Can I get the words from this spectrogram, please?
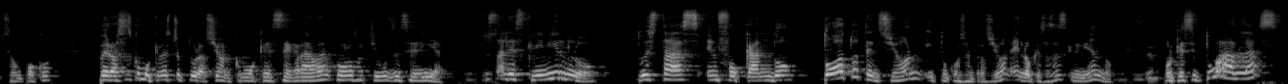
sé un poco, pero haces como que una estructuración, como que se graban todos los archivos de ese día. Entonces, al escribirlo, tú estás enfocando toda tu atención y tu concentración en lo que estás escribiendo. Sí. Porque si tú hablas,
